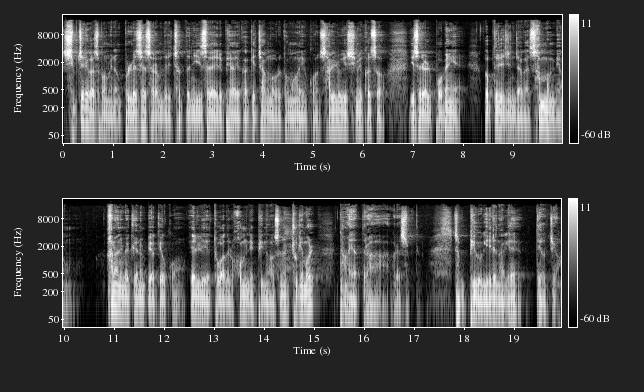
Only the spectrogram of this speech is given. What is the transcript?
10절에 가서 보면은 블레셋 사람들이 쳤더니 이스라엘이 폐하여 각기 장막으로 도망하였고 살육이 심히 커서 이스라엘 보병에 엎드려진 자가 3만 명 하나님의 괴는 뺏겼고 엘리의 두 아들 홈니 비나와서는 죽임을 당하였더라 그랬습니다. 참 비극이 일어나게 되었죠.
